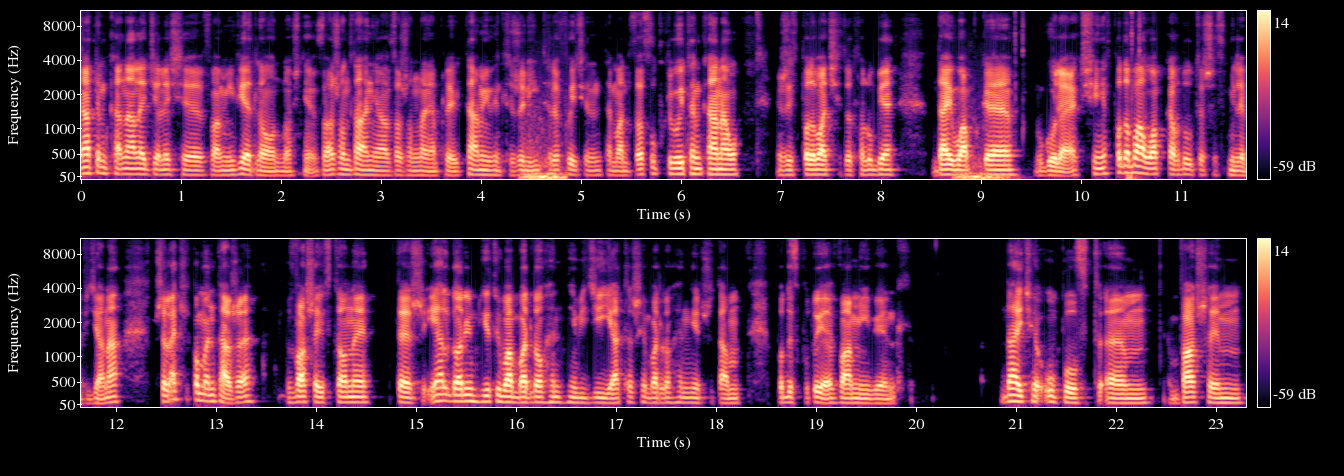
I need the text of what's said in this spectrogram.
Na tym kanale dzielę się z Wami wiedzą odnośnie zarządzania, zarządzania projektami, więc jeżeli interesuje Cię ten temat, zasubskrybuj ten kanał. Jeżeli spodoba Ci się to, co lubię, daj łapkę w górę. Jak Ci się nie spodoba, łapka w dół też jest mile widziana. Wszelakie komentarze z Waszej strony też i algorytm YouTube'a bardzo chętnie widzi, ja też je bardzo chętnie czytam, podyskutuję z Wami, więc dajcie upust um, Waszym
